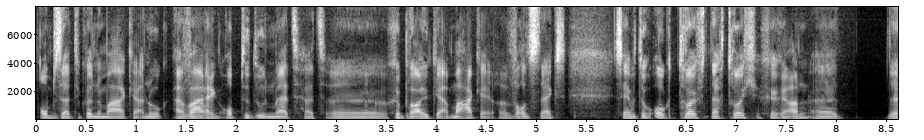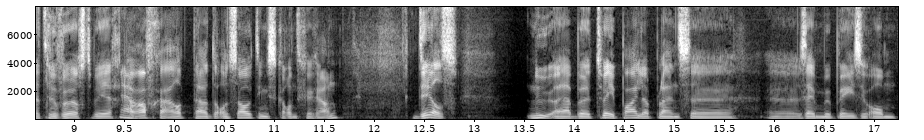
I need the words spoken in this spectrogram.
omzet te kunnen maken en ook ervaring op te doen met het uh, gebruiken en maken van stacks, zijn we toch ook terug naar terug gegaan. Uh, het reversed weer ja. eraf gehaald, naar de ontsoutingskant gegaan. Deels nu hebben we twee pilotplans uh, uh, zijn we bezig om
